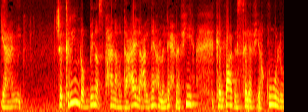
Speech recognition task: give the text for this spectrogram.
يعني شاكرين ربنا سبحانه وتعالى على النعمة اللي إحنا فيها. كان بعض السلف يقولوا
